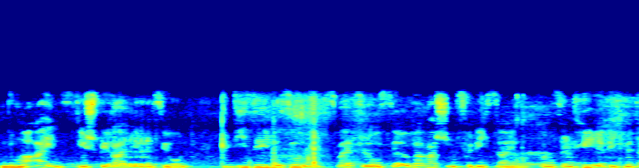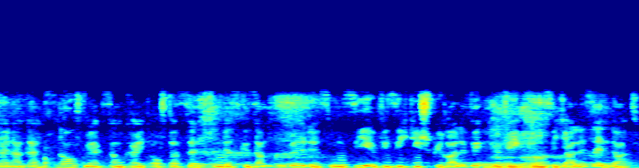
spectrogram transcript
Nummer 1, die Spiralillusion. Diese Illusion wird zweifellos sehr überraschend für dich sein. Konzentriere dich mit deiner ganzen Aufmerksamkeit auf das Zentrum des gesamten Bildes und siehe, wie sich die Spirale wegbewegt und sich alles ändert.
